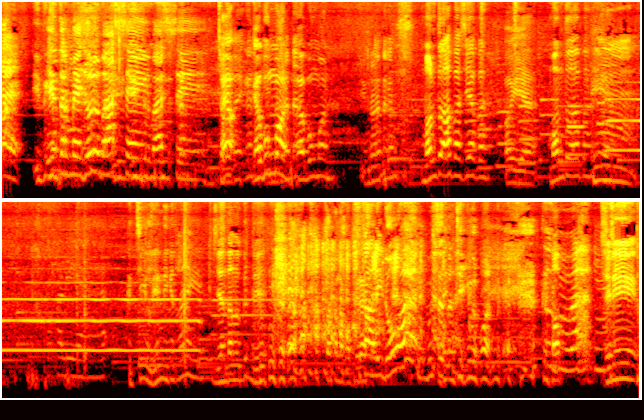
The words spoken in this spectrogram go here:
eh itu kan Intermezzo lu base, base. Ayo, gabung mon, gabung mon. ibaratnya kan Mon tuh apa siapa? Oh iya. Mon tuh apa? hmm, Kecilin dikit lagi. Jangan terlalu gede. Sekali doang. Buset anjing lu. Jadi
